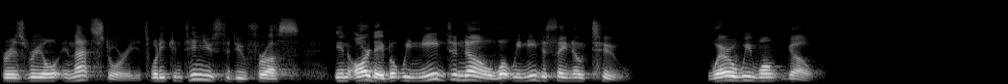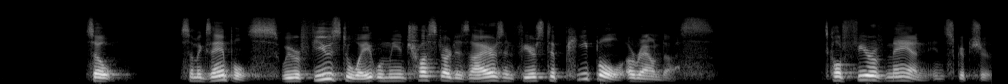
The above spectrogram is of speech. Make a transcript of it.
for Israel in that story. It's what he continues to do for us in our day. But we need to know what we need to say no to, where we won't go. So, some examples. We refuse to wait when we entrust our desires and fears to people around us. It's called fear of man in Scripture.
